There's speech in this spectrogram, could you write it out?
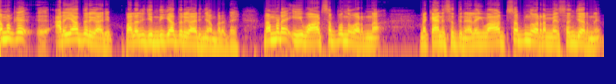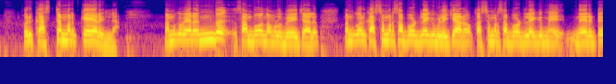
നമുക്ക് അറിയാത്തൊരു കാര്യം പലരും ചിന്തിക്കാത്തൊരു കാര്യം ഞാൻ പറയട്ടെ. നമ്മുടെ ഈ വാട്സപ്പ് എന്ന് പറഞ്ഞ മെക്കാനിസത്തിന് അല്ലെങ്കിൽ വാട്സപ്പ് എന്ന് പറഞ്ഞ മെസ്സഞ്ചറിന് ഒരു കസ്റ്റമർ കെയർ ഇല്ല. നമുക്ക് വേറെ എന്ത് സംഭവം നമ്മൾ ഉപയോഗിച്ചാലും നമുക്കൊരു കസ്റ്റമർ സപ്പോർട്ടിലേക്ക് വിളിക്കാനോ കസ്റ്റമർ സപ്പോർട്ടിലേക്ക് നേരിട്ട്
